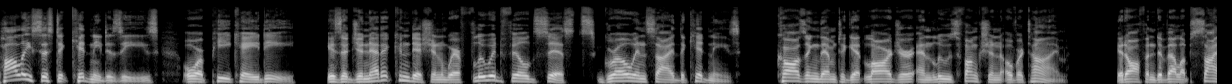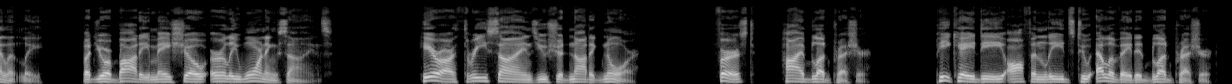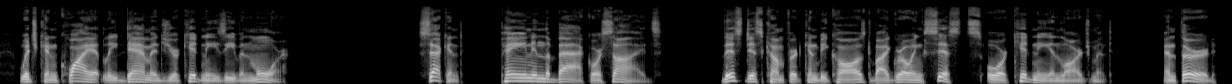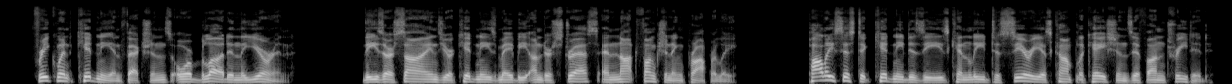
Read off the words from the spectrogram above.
Polycystic kidney disease, or PKD, is a genetic condition where fluid-filled cysts grow inside the kidneys, causing them to get larger and lose function over time. It often develops silently, but your body may show early warning signs. Here are three signs you should not ignore. First, high blood pressure. PKD often leads to elevated blood pressure, which can quietly damage your kidneys even more. Second, pain in the back or sides. This discomfort can be caused by growing cysts or kidney enlargement. And third, frequent kidney infections or blood in the urine. These are signs your kidneys may be under stress and not functioning properly. Polycystic kidney disease can lead to serious complications if untreated.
